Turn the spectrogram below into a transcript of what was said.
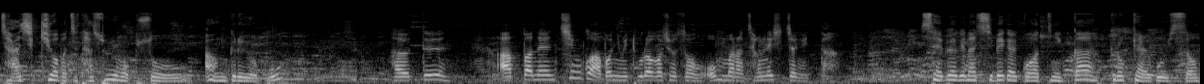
자식 키워봤자 다 소용없어. 안 그래 여보? 하여튼 아빠는 친구 아버님이 돌아가셔서 엄마랑 장례식장에 있다. 새벽에나 집에 갈 것 같으니까 그렇게 알고 있어.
